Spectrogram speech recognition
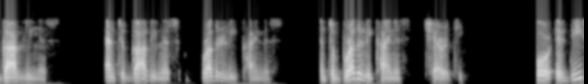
godliness, and to godliness brotherly kindness, and to brotherly kindness charity. For if these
